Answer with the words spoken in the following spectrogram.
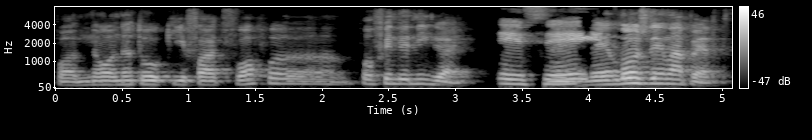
pode, não, não estou aqui a falar de futebol para, ofender ninguém. Esse é. Nem, longe nem lá perto.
